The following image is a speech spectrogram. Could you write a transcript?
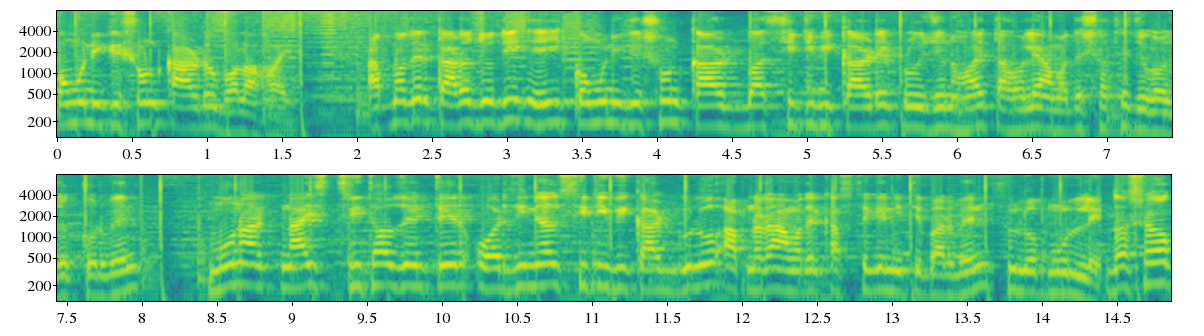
কমিউনিকেশন কার্ডও বলা হয়। আপনাদের কারও যদি এই কমিউনিকেশন কার্ড বা সিটিভি কার্ডের প্রয়োজন হয়, তাহলে আমাদের সাথে যোগাযোগ করবেন। মোনার্ক নাইস থ্রি থাউজেন্ডের অরিজিনাল সিটিভি কার্ডগুলো আপনারা আমাদের কাছ থেকে নিতে পারবেন সুলভ মূল্যে। দর্শক,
